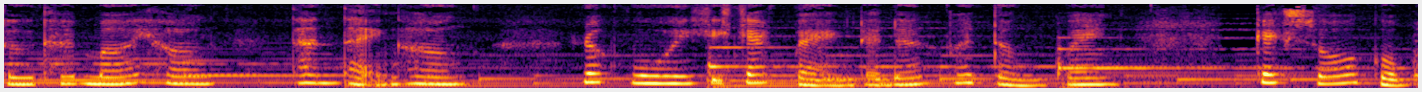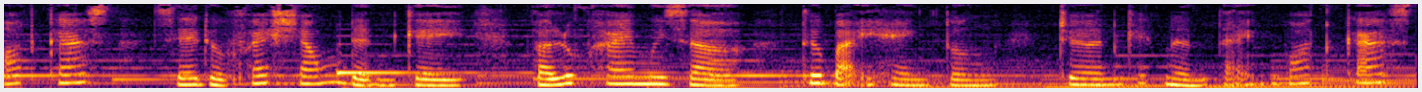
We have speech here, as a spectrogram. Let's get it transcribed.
tư thế mới hơn, thanh thản hơn Rất vui khi các bạn đã đến với Từng Quen các số của podcast sẽ được phát sóng định kỳ vào lúc 20 giờ thứ bảy hàng tuần trên các nền tảng podcast.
